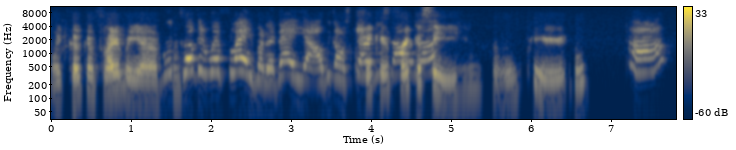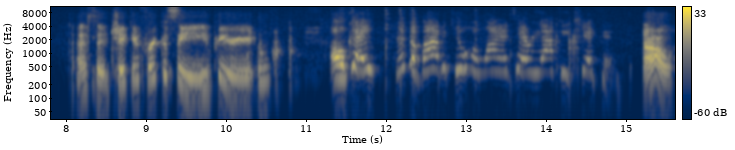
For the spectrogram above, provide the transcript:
We cooking flavor, y'all. We're cooking with flavor today, y'all. We gonna stir Chicken this all up. fricassee. Mm, Period. I said chicken fricassee. Period. Okay. This is a barbecue Hawaiian teriyaki chicken. Oh,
